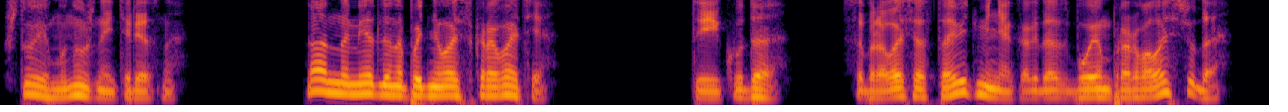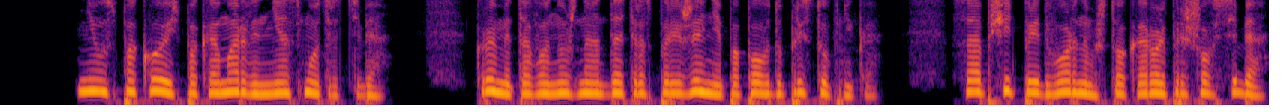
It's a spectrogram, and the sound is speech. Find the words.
Что ему нужно, интересно? Анна медленно поднялась с кровати. «Ты куда? Собралась оставить меня, когда с боем прорвалась сюда?» «Не успокоюсь, пока Марвин не осмотрит тебя. Кроме того, нужно отдать распоряжение по поводу преступника. Сообщить придворным, что король пришел в себя,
